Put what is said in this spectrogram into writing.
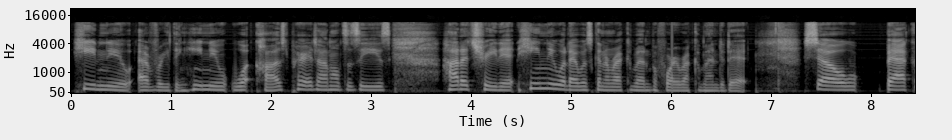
He knew everything. He knew what caused periodontal disease how to treat it. He knew what i was going to recommend before i recommended it. So back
